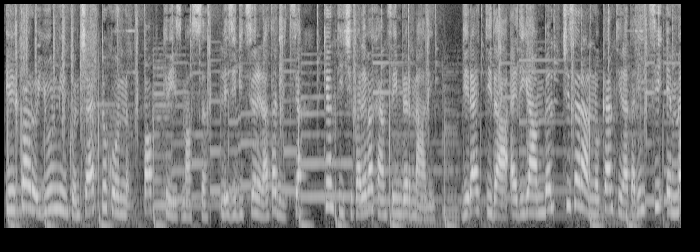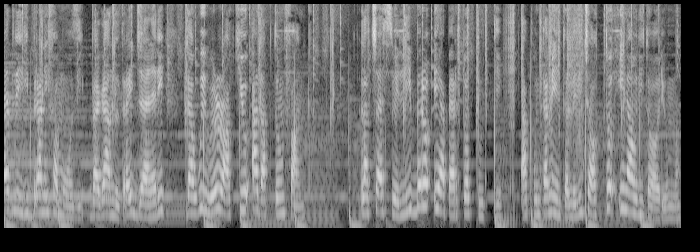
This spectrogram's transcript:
il coro Yulm in concerto con Pop Christmas, l'esibizione natalizia che anticipa le vacanze invernali. Diretti da Eddie Gamble, ci saranno canti natalizi e medley di brani famosi, vagando tra i generi da We Will Rock You ad Upton Funk. L'accesso è libero e aperto a tutti. Appuntamento alle 18 in auditorium.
